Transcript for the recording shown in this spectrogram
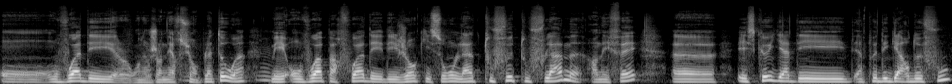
on, voit des. J'en ai reçu en plateau, hein, mm. mais on voit parfois des, gens qui sont là tout feu, tout flamme, en effet. Euh, est-ce qu'il y a des, un peu des garde-fous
